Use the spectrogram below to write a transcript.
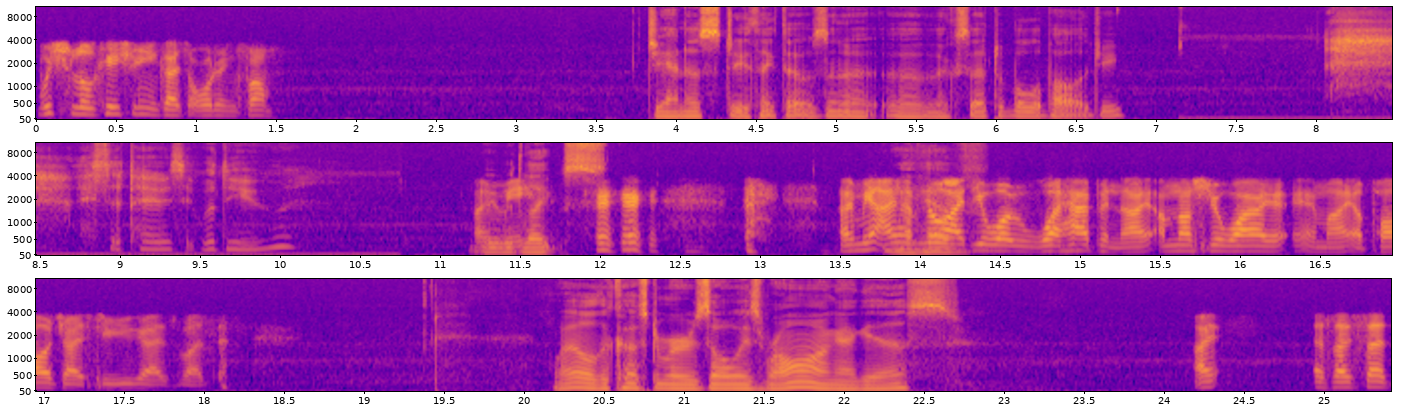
which location you guys ordering from? Janice, do you think that was an uh, acceptable apology? I suppose it will do. I We would mean, like s- I mean, I we have no idea what what happened. I I'm not sure why am I apologize to you guys, but Well, the customer is always wrong, I guess. I, as I said,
